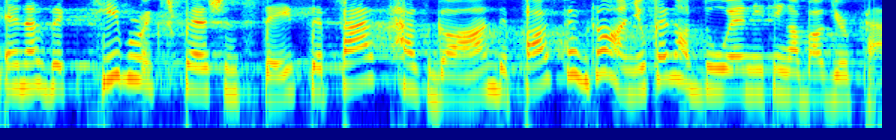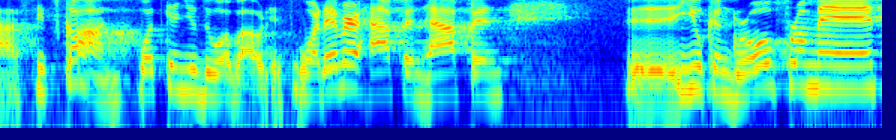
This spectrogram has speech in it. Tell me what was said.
And as the Hebrew expression states, the past has gone, the past is gone. You cannot do anything about your past. It's gone. What can you do about it? Whatever happened, happened. Uh, you can grow from it.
